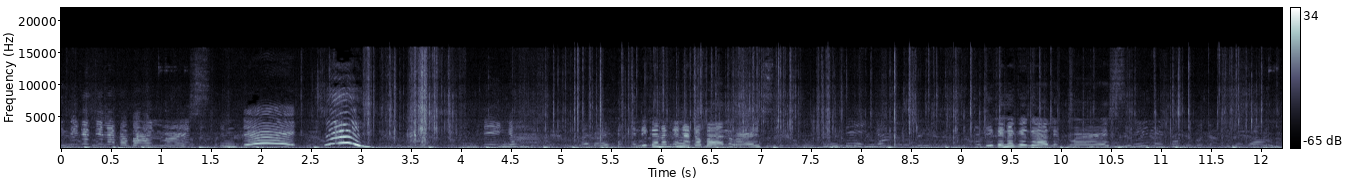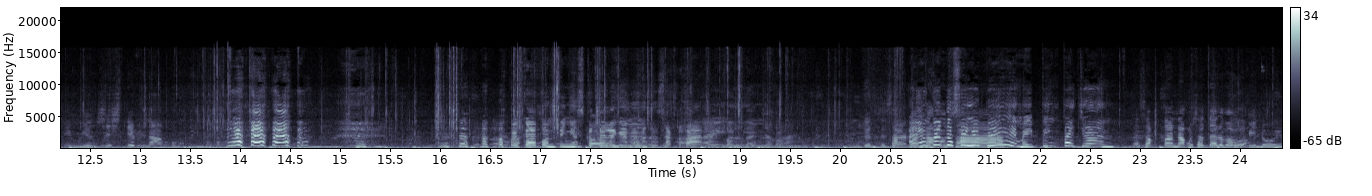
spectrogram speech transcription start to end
hindi ka kinakabahan Mars? Hindi! Hindi nga. Hindi ka na kinakabahan Mars? Hindi nga. Hindi ka nagagalit Mars? Immune system na ako. Pagka continuous ka talaga na nasasaktan, ka. Ang ganda sana. Ay, ang ganda sa- sa'yo, be. May pink pa dyan. Nasaktan ako sa dalawang? Pinoy.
